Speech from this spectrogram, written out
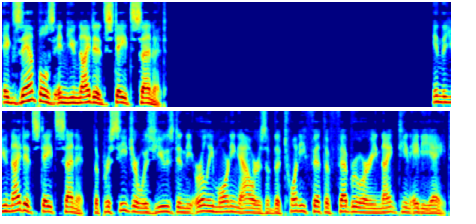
Examples in United States Senate In the United States Senate, the procedure was used in the early morning hours of 25 February 1988.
